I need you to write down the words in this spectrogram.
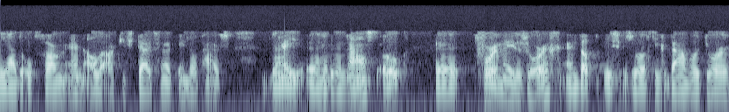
ja, de opvang en alle activiteiten vanuit het inloophuis. Wij hebben daarnaast ook formele zorg. En dat is zorg die gedaan wordt door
